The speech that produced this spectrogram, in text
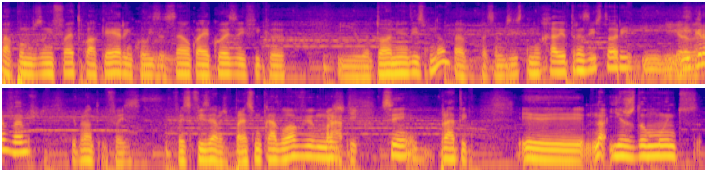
pá, pomos um efeito qualquer, equalização, qualquer coisa e fica. E o António disse-me: não, pá, passamos isto num rádio transistor e, e, e, gravamos. e pronto, e foi, foi isso que fizemos. Parece um bocado óbvio, mas. Prático. Sim, prático. E, não, e ajudou muito,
